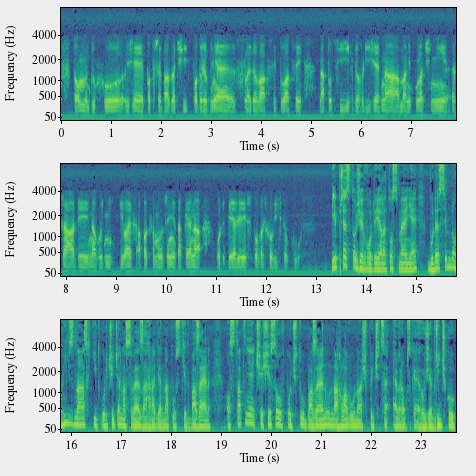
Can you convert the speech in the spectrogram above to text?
v tom duchu, že je potřeba začít podrobně sledovat situaci na tocích, dohlížet na manipulační řády na vodních dílech a pak samozřejmě také na odběry z povrchových toků. I přesto, že vody je letos méně, bude si mnohý z nás chtít určitě na své zahradě napustit bazén. Ostatně Češi jsou v počtu bazénů na hlavu na špičce evropského žebříčku.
